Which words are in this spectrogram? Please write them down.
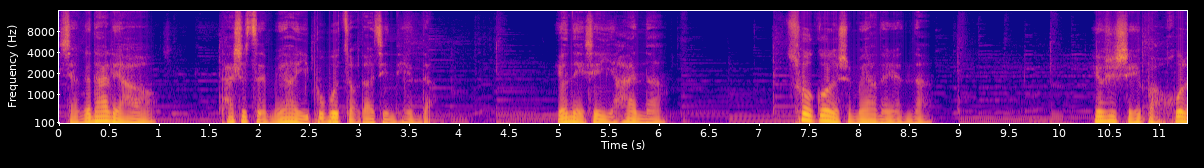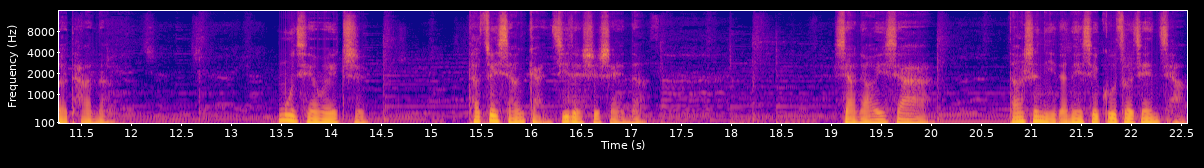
想跟他聊，他是怎么样一步步走到今天的。有哪些遗憾呢？错过了什么样的人呢？又是谁保护了他呢？目前为止，他最想感激的是谁呢？想聊一下，当时你的那些故作坚强，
